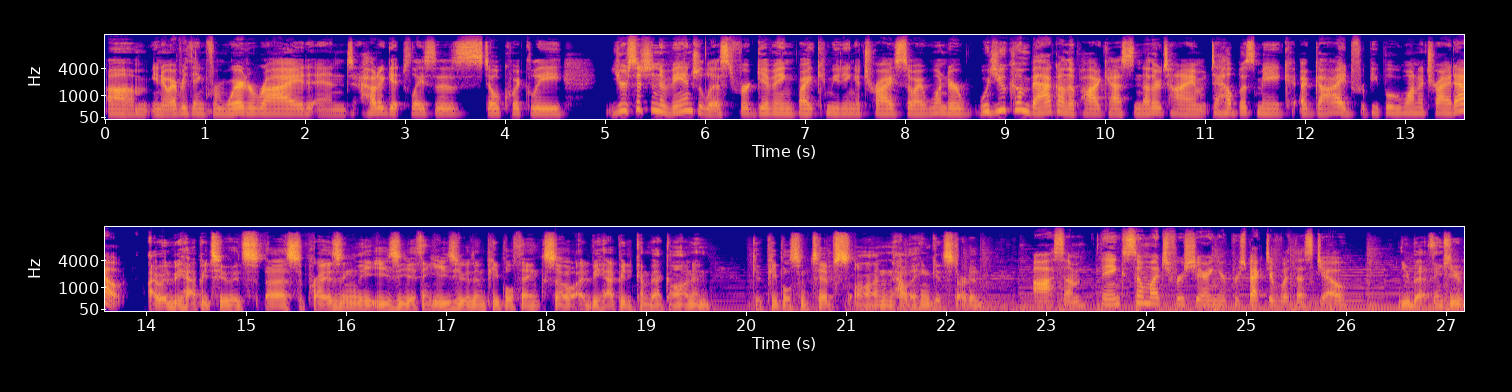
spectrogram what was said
Um, you know, everything from where to ride and how to get places still quickly. You're such an evangelist for giving bike commuting a try. So I wonder, would you come back on the podcast another time to help us make a guide for people who want to try it out? I would be happy to. It's uh, surprisingly easy, I think easier than people think. So I'd be happy to come back on and give people some tips on how they can get started. Awesome. Thanks so much for sharing your perspective with us, Joe. You bet. Thank you.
